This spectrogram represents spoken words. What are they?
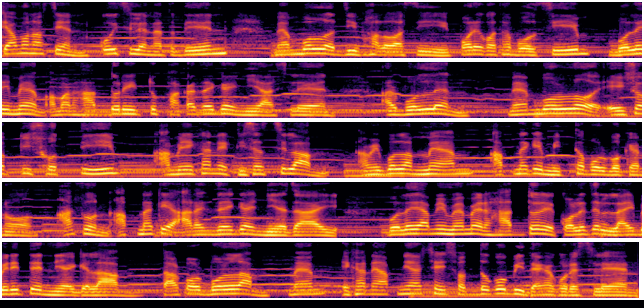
কেমন আছেন? কই ছিলেন এতদিন? ম্যাম বলল, জি, ভালো আছি। পরে কথা বলছি। বলেই ম্যাম আমার হাত ধরে একটু ফাঁকা জায়গায় নিয়ে আসলেন। আর বললেন ম্যাম বলল, এইসব কি সত্যি? আমি এখানে টিচার ছিলাম। আমি বললাম, ম্যাম, আপনাকে মিথ্যা বলব কেন? আসুন, আপনাকে আরেক জায়গায় নিয়ে যাই। বলেই আমি ম্যামের হাত ধরে কলেজের লাইব্রেরিতে নিয়ে গেলাম। তারপর বললাম, ম্যাম, এখানে আপনি আর সেই সদ্যকবি দেখা করেছিলেন।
